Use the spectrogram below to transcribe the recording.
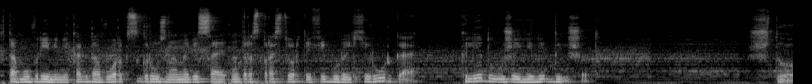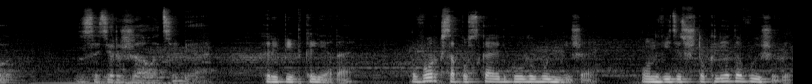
К тому времени, когда Воркс грузно нависает над распростертой фигурой хирурга, Кледу уже еле дышит. «Что задержало тебя?» — хрипит Кледа. Воркс опускает голову ниже — он видит, что Кледа выживет,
